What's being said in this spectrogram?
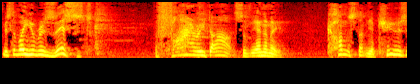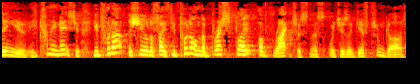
It's the way you resist the fiery darts of the enemy, constantly accusing you. He's coming against you. You put up the shield of faith. You put on the breastplate of righteousness, which is a gift from God.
